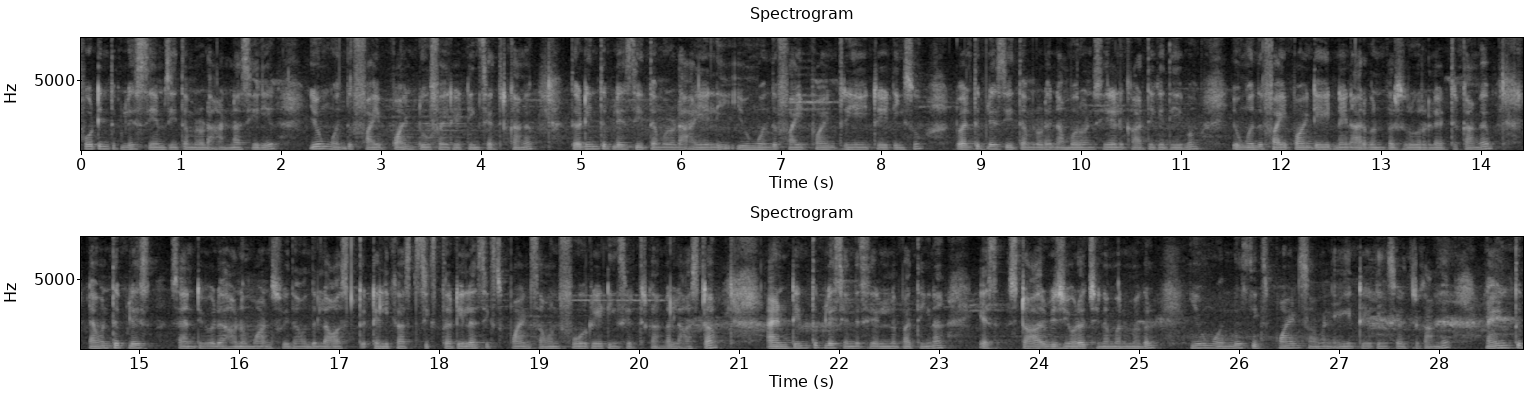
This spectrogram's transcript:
ஃபோர்டீன்த் பிளேஸ் சேம் ஜீ தமிழோட அண்ணா சீரியல் இவங்க வந்து five point two five ratings எடுத்திருக்காங்க. தேர்ட்டீன்த் பிளேஸ் ஜீ தமிழோட அயலி இவங்க வந்து ஃபைவ் பாயிண்ட் த்ரீ எயிட் ரேட்டிங்ஸும் டுவெல்த் பிளேஸ் ஜீ தமிழோட number one serial Karthigai Deepam இவங்க வந்து five point eight nine urban plus rural எடுத்திருக்காங்க. லெவன்த்து பிளேஸ் சன்டிவியோட ஹனுமான் சுவிதா வந்து லாஸ்ட் டெலிகாஸ்ட் சிக்ஸ் தேர்ட்டியில் six point seven four ratings எடுத்திருக்காங்க லாஸ்ட்டாக அண்ட் டென்த்து பிளேஸ் எந்த சீரியல்னு பார்த்தீங்கன்னா எஸ் ஸ்டார் விஜயோட சின்ன மருமகள் இவங்க வந்து six point seven eight ratings எடுத்திருக்காங்க. நைன்த்து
